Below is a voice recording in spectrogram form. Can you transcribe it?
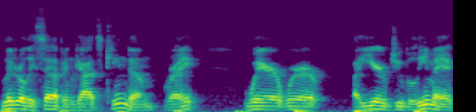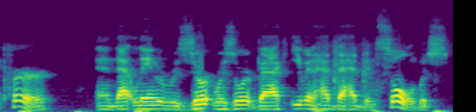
literally set up in God's kingdom, right? Where where a year of jubilee may occur and that land would resort resort back even had that had been sold, which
